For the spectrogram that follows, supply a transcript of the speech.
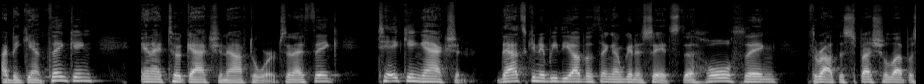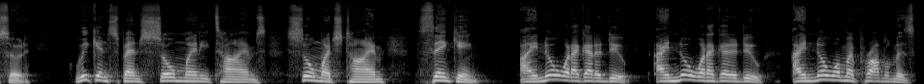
I began thinking, and I took action afterwards. And I think taking action, that's going to be the other thing I'm going to say. It's the whole thing throughout the special episode. We can spend so many times, so much time thinking, I know what I got to do. I know what I got to do. I know what my problem is.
